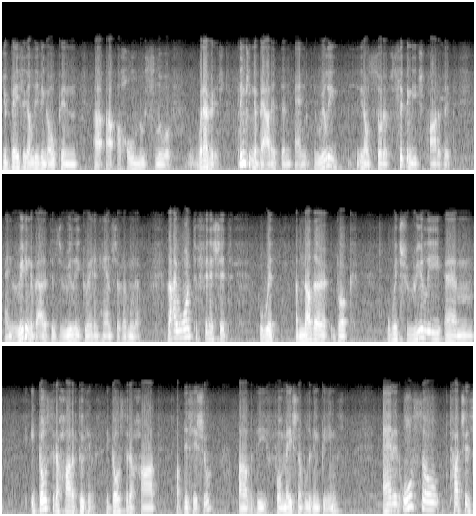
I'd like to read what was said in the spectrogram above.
you basically are leaving open uh, a, a whole new slew of whatever it is. Thinking about it and, and really, you know, sort of sipping each part of it and reading about it is really a great enhancer of Emunah. But I want to finish it with another book which really um, it goes to the heart of two things. It goes to the heart of this issue of the formation of living beings, and it also touches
